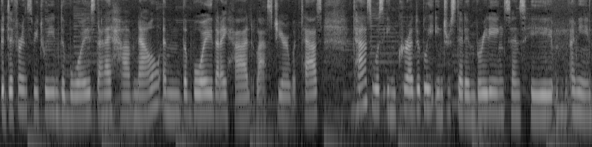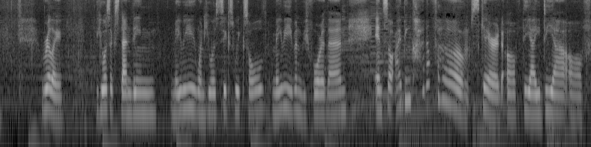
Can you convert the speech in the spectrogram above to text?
the difference between the boys that I have now and the boy that I had last year with Taz. Taz was incredibly interested in breeding since he, I mean, really, he was extending maybe when he was six weeks old, maybe even before then. And so I've been kind of um, scared of the idea of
